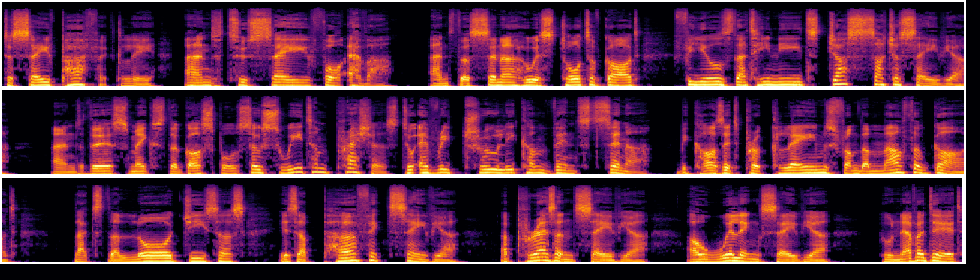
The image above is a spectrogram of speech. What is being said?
to save perfectly, and to save forever. And the sinner who is taught of God feels that he needs just such a Saviour and this makes the gospel so sweet and precious to every truly convinced sinner, because it proclaims from the mouth of God that the Lord Jesus is a perfect Saviour, a present Saviour, a willing Saviour, who never did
